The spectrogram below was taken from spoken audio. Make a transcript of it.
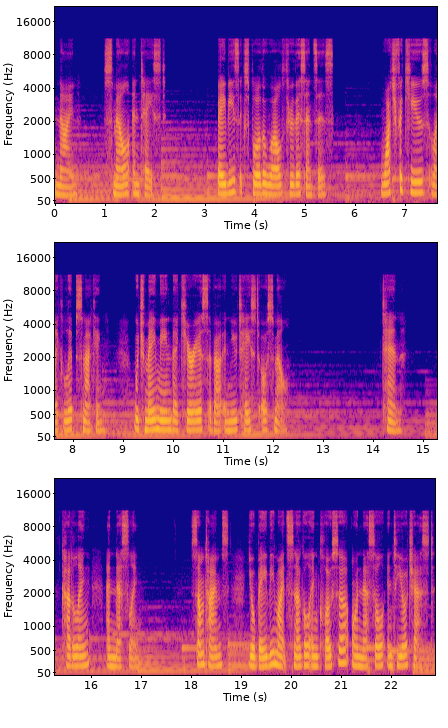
9. Smell and taste. Babies explore the world through their senses. Watch for cues like lip smacking, which may mean they're curious about a new taste or smell. 10. Cuddling and nestling. Sometimes your baby might snuggle in closer or nestle into your chest.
